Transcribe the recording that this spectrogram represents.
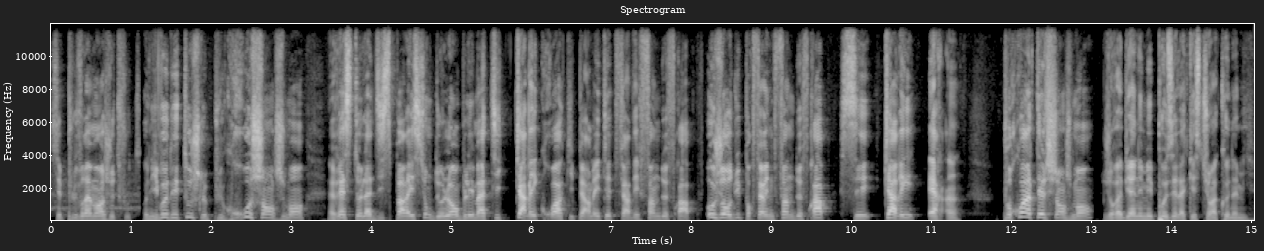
c'est plus vraiment un jeu de foot. Au niveau des touches, le plus gros changement reste la disparition de l'emblématique carré-croix qui permettait de faire des feintes de frappe. Aujourd'hui, pour faire une feinte de frappe, c'est carré R1. Pourquoi un tel changement? J'aurais bien aimé poser la question à Konami.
